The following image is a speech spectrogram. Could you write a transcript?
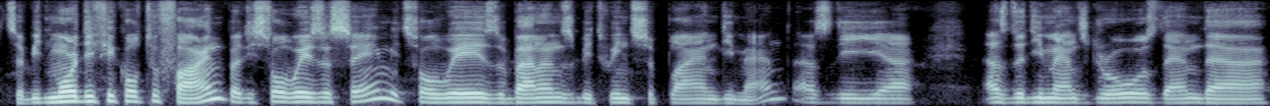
It's a bit more difficult to find, but it's always the same. It's always a balance between supply and demand. As the uh, as the demands grows, then the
